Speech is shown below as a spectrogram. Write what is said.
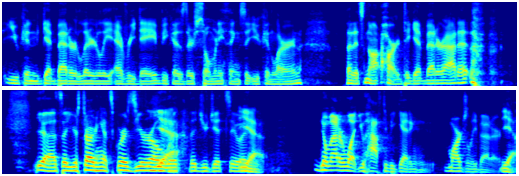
you can get better literally every day because there's so many things that you can learn that it's not hard to get better at it. yeah, so you're starting at square zero yeah. with the jujitsu. Yeah. No matter what, you have to be getting marginally better. Yeah.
